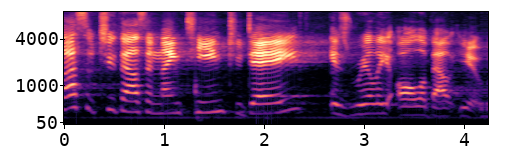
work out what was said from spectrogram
Class of 2019, today is really all about you.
